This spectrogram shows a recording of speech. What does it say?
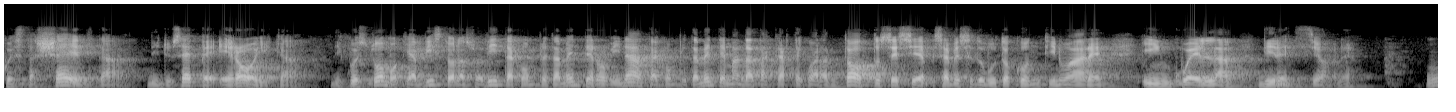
questa scelta di Giuseppe eroica, di quest'uomo che ha visto la sua vita completamente rovinata, completamente mandata a carte 48 se, è, se avesse dovuto continuare in quella direzione. Mm?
